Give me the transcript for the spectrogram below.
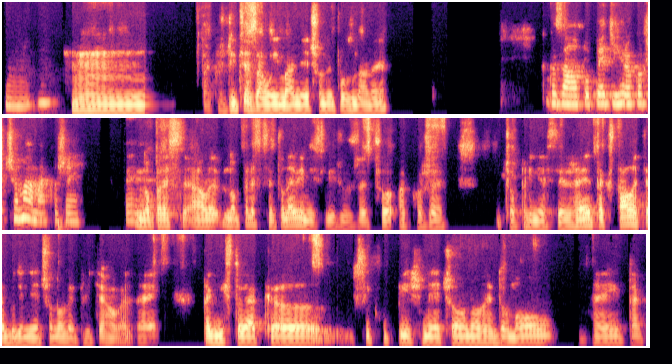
Mm-hmm. Mm, tak vždy ťa zaujíma niečo nepoznané. Ale po 5 rokoch čo mám akože? No presne, ale no presne, to nevymyslíš už, že čo, akože, čo prinesieš, hej, tak stále ťa bude niečo nové priťahovať, hej. Takisto, jak uh, si kúpiš niečo nové domov, hej, tak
